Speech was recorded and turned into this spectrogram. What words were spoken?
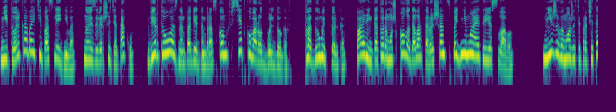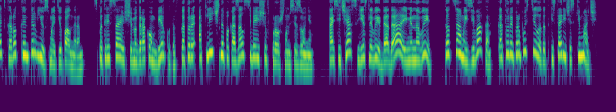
не только обойти последнего, но и завершить атаку виртуозным победным броском в сетку ворот бульдогов. Подумать только, парень, которому школа дала второй шанс, поднимает ее славу. Ниже вы можете прочитать короткое интервью с Мэтью Палмером, с потрясающим игроком Беркутов, который отлично показал себя еще в прошлом сезоне. А сейчас, если вы, да-да, именно вы, тот самый Зевака, который пропустил этот исторический матч,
